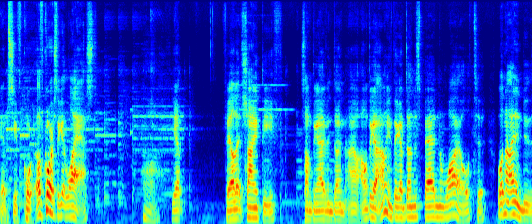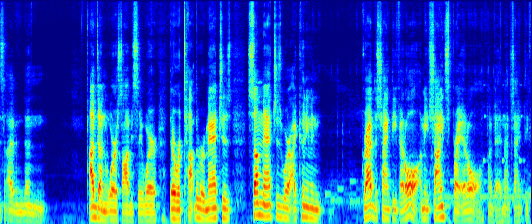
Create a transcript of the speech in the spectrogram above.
Yep, see, of course, of course, I get last. Oh, yep. Failed at Shine Thief. Something I haven't done. I don't think I, don't even think I've done this bad in a while. To well, no, I didn't do this. I haven't done. I've done worse, obviously, where there were top, there were matches, some matches where I couldn't even grab the Shine Thief at all. I mean, Shine Sprite at all. My bad, not Shine Thief.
